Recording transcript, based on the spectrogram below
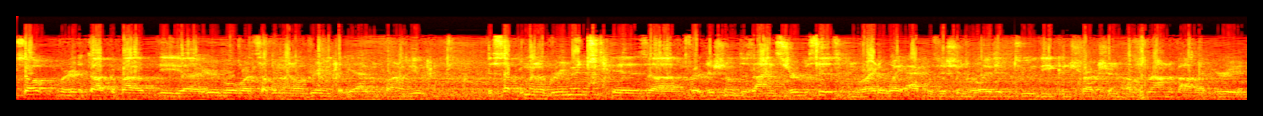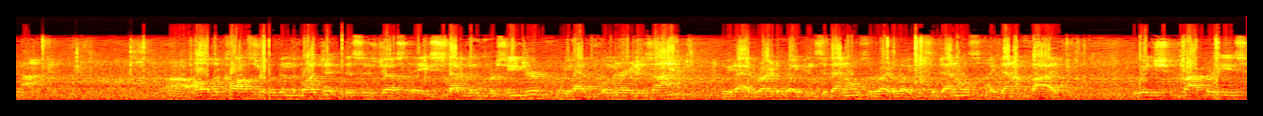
So, we're here to talk about the uh, Erie Boulevard supplemental agreement that you have in front of you. The supplemental agreement is uh, for additional design services and right-of-way acquisition related to the construction of the roundabout at and Knott. Uh, All the costs are within the budget. This is just a step in the procedure. We had preliminary design, we had right-of-way incidentals. The right-of-way incidentals identified which properties,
